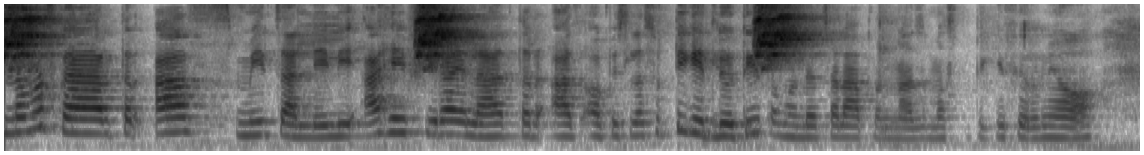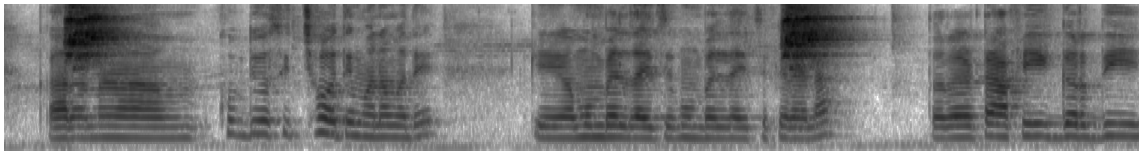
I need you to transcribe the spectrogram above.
नमस्कार तर आज मी चाललेली आहे फिरायला. तर आज ऑफिसला सुट्टी घेतली होती तर म्हणलं चला आपण आज मस्तपैकी फिरून यावं. कारण खूप दिवस इच्छा होती मनामध्ये की मुंबईला जायचं मुंबईला जायचं फिरायला. तर ट्रॅफिक गर्दी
